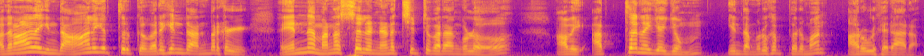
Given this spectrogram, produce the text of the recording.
அதனால் இந்த ஆலயத்திற்கு வருகின்ற அன்பர்கள் என்ன மனசில் நினச்சிட்டு வராங்களோ அவை அத்தனையையும் இந்த முருகப்பெருமான் அருள்கிறாராம்.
